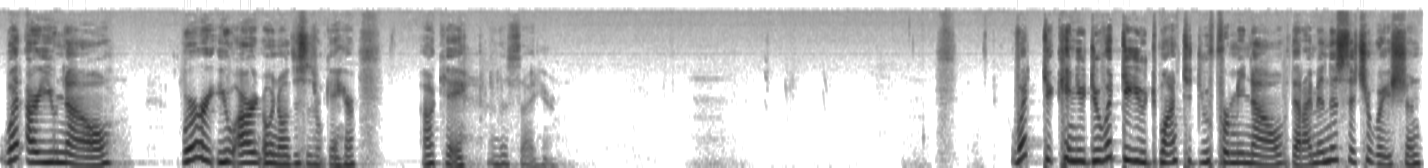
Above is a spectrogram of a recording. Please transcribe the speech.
What are you now? Where you are, oh no, this is okay here. Okay, on this side here. What do, can you do? What do you want to do for me now that I'm in this situation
